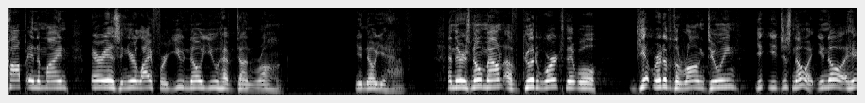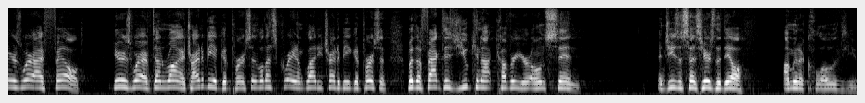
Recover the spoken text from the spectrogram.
pop into mind areas in your life where you know you have done wrong. You know you have. And there's no amount of good work that will get rid of the wrongdoing. You, you just know it. You know, here's where I failed. Here's where I've done wrong. I try to be a good person. Well, that's great. I'm glad you try to be a good person. But the fact is, you cannot cover your own sin. And Jesus says, Here's the deal I'm going to clothe you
